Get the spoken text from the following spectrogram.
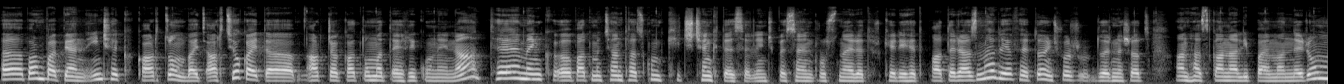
Պարոն Պապյան, ինչ եք կարծում, բայց արդյոք այդ արճակատումը տեղի կունենա, թե մենք պատմության ընթացքում քիչ չենք տեսել ինչպես են ռուսները թուրքերի հետ պատերազմել եւ հետո ինչ որ ձեր նշած անհասկանալի պայմաններում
